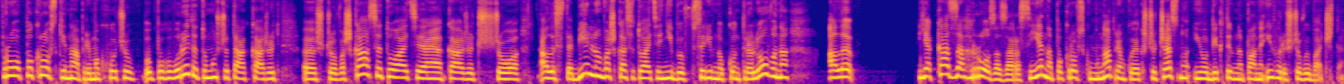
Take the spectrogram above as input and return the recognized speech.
Про Покровський напрямок хочу поговорити, тому що так кажуть, е, що важка ситуація, кажуть, що але стабільно важка ситуація, ніби все рівно контрольована. Але яка загроза зараз є на Покровському напрямку, якщо чесно і об'єктивно, пане Ігоре, що ви бачите?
